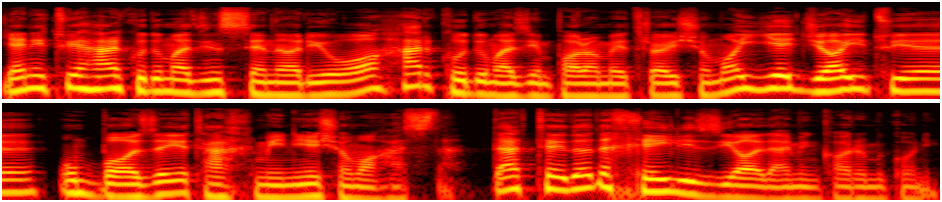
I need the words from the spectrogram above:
یعنی توی هر کدوم از این سناریوها هر کدوم از این پارامترهای شما یه جایی توی اون بازه تخمینی شما هستن. در تعداد خیلی زیاد هم این کارو می‌کنی.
